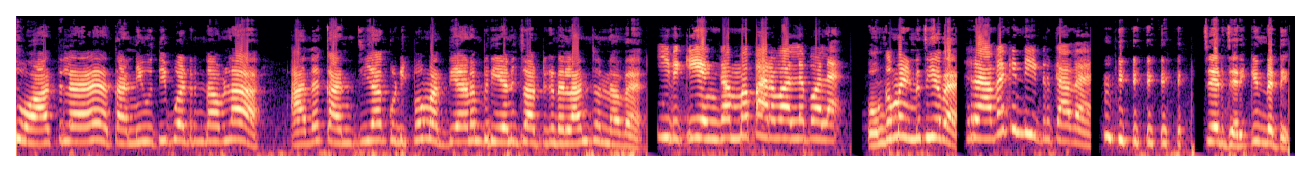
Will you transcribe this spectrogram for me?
சுவாத்துல தண்ணி ஊத்தி போட்டிருந்தாவல அத கஞ்சியா குடிப்போம் மத்தியானம் பிரியாணி சாப்பிட்டுக்கிடலாம்னு சொன்னவ. இதுக்கு எங்க அம்மா பரவாயில்ல போல உங்க அம்மா என்ன செய்யவ ரவை கிண்டிட்டு இருக்காவ சரி சரி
